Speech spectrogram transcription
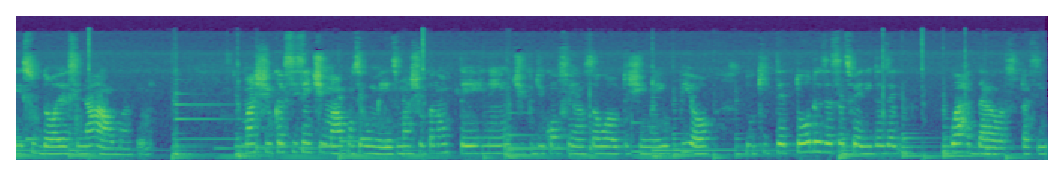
Isso dói assim na alma. Machuca se sentir mal consigo mesmo, machuca não ter nenhum tipo de confiança ou autoestima. E o pior do que ter todas essas feridas é guardá-las pra si,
